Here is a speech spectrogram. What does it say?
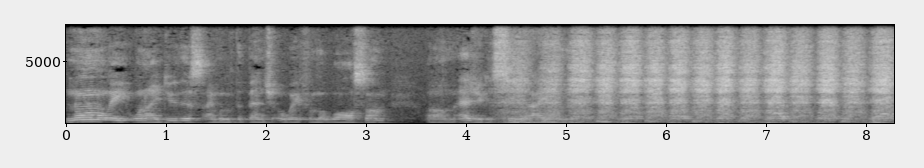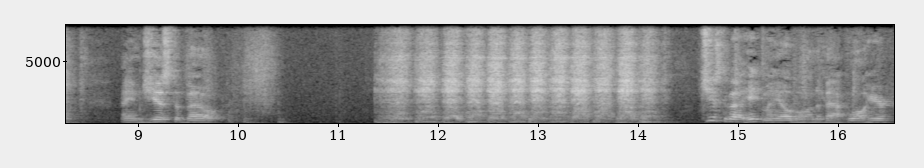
Normally, when I do this, I move the bench away from the wall some. Um, as you can see, I am Am just about just about hitting my elbow on the back wall here.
